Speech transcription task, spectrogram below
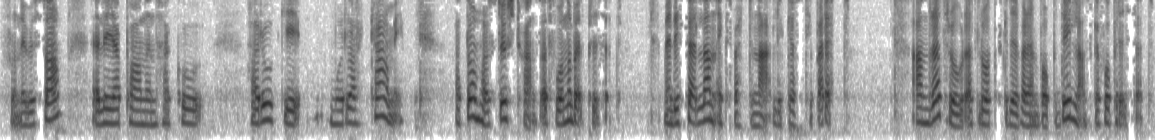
från USA eller japanen Haku, Haruki Murakami att de har störst chans att få Nobelpriset. Men det är sällan experterna lyckas tippa rätt. Andra tror att låtskrivaren Bob Dylan ska få priset.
